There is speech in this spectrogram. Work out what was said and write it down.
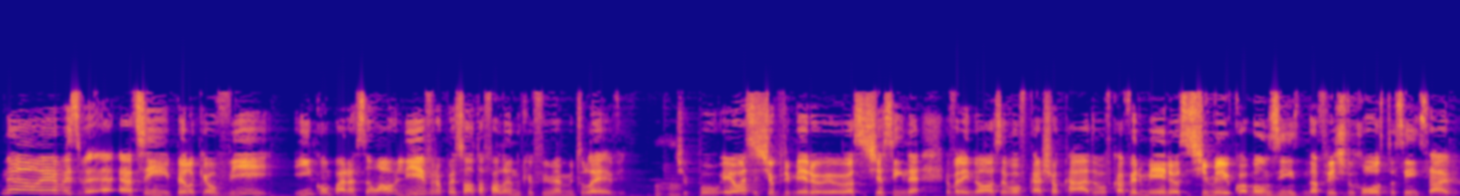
Não, é, mas é, assim, pelo que eu vi, em comparação ao livro, o pessoal tá falando que o filme é muito leve. Aham. Tipo, eu assisti o primeiro, eu assisti assim, né? Eu falei, nossa, eu vou ficar chocado, eu vou ficar vermelho. Eu assisti meio com a mãozinha na frente do rosto, assim, sabe?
